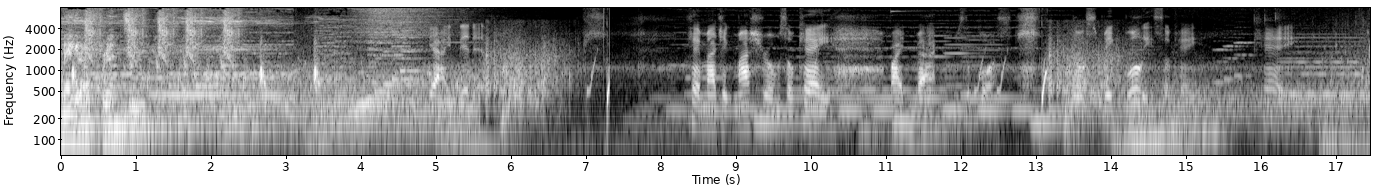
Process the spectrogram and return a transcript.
Mega frenzy. Yeah, I did it. Okay, magic mushrooms, okay. Fight back. Who's the boss? Those big bullies, okay. Okay.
